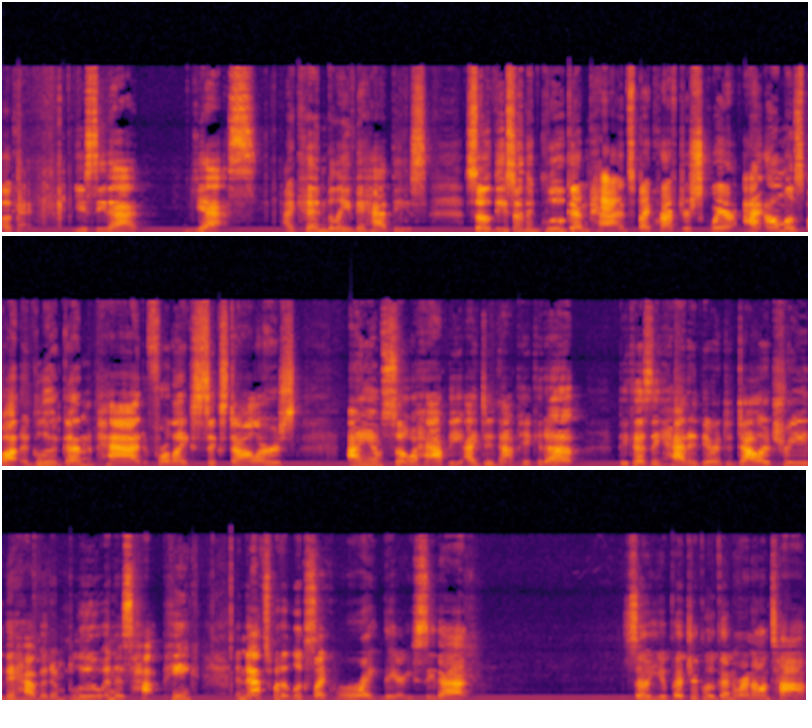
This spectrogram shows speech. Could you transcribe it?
Okay, you see that? Yes, I couldn't believe they had these. So these are the glue gun pads by Crafter Square. I almost bought a glue gun pad for like $6. I am so happy I did not pick it up because they had it there at the Dollar Tree. They have it in blue and this hot pink. And that's what it looks like right there. You see that? So you put your glue gun right on top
